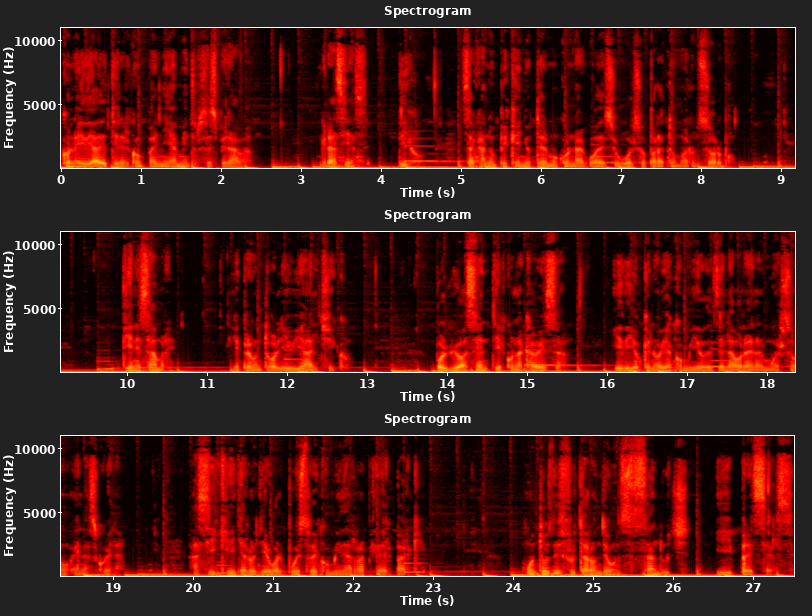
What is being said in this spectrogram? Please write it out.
con la idea de tener compañía mientras esperaba. Gracias, dijo, sacando un pequeño termo con agua de su bolso para tomar un sorbo. ¿Tienes hambre? le preguntó Olivia al chico. Volvió a sentir con la cabeza y dijo que no había comido desde la hora del almuerzo en la escuela, así que ella lo llevó al puesto de comida rápida del parque. Juntos disfrutaron de un sándwich y pretzels.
